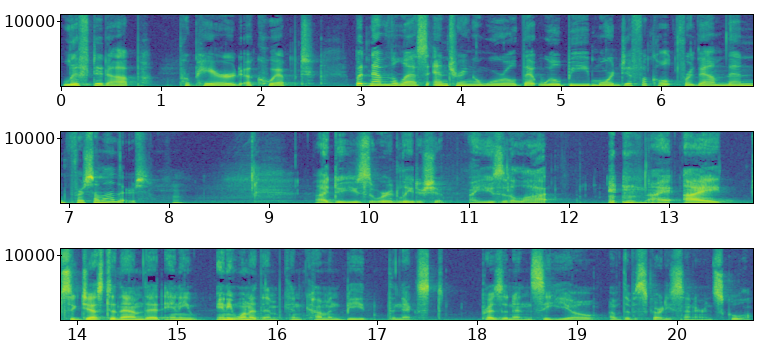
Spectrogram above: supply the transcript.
lifted up, prepared, equipped, but nevertheless entering a world that will be more difficult for them than for some others. Mm-hmm. I do use the word leadership. I use it a lot. I, I suggest to them that any any one of them can come and be the next president and CEO of the Viscardi Center and school.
